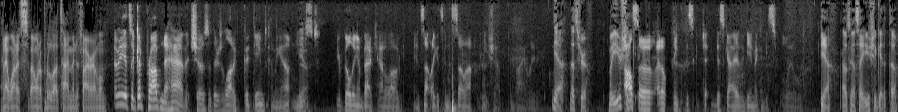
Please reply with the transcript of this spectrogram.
and I want to I want to put a lot of time into Fire Emblem. I mean, it's a good problem to have. It shows that there's a lot of good games coming out, and you Yeah. just you're building a back catalog, and it's not like it's going to sell out in the eShop. You can buy it later. Yeah, that's true. But you should Also, I don't think this this guy is a game that can be spoiled. Yeah, I was gonna say you should get it though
